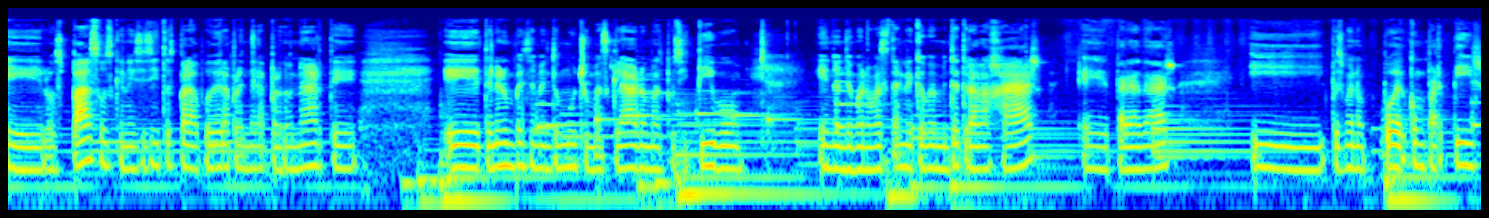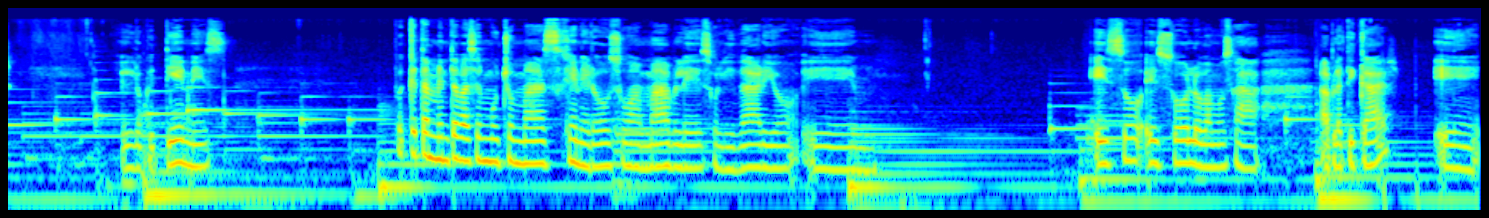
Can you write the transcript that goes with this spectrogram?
eh, los pasos que necesitas para poder aprender a perdonarte, eh, tener un pensamiento mucho más claro, más positivo, en donde bueno vas a tener que obviamente trabajar eh, para dar y pues bueno poder compartir lo que tienes que también te va a ser mucho más generoso, amable, solidario. Em, eso, eso lo vamos a, platicar eh,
